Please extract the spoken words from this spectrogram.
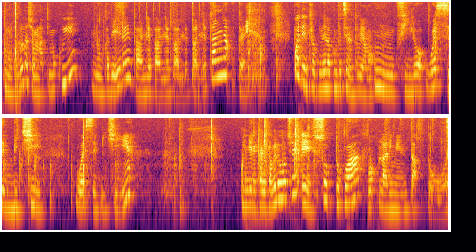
Comunque lo lasciamo un attimo qui. Non cadere. Taglia taglia taglia taglia taglia. Ok. Poi dentro nella confezione troviamo un filo USB-C USB-C quindi ricarica veloce e sotto qua ho l'alimentatore.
